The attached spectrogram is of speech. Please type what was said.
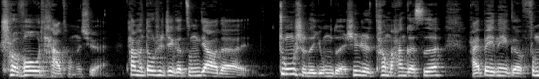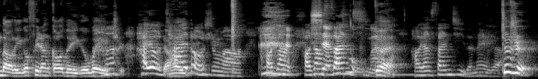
Travolta 同学，他们都是这个宗教的忠实的拥趸，甚至汤姆汉克斯还被那个封到了一个非常高的一个位置。还有 title 是吗？好像好像 三体，对，好像三体的那个，就是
